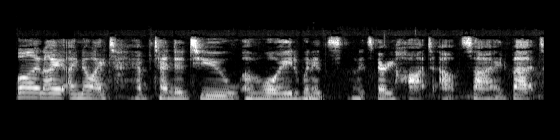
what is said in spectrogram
Well, and I, I know I t- have tended to avoid when it's when it's very hot outside, but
